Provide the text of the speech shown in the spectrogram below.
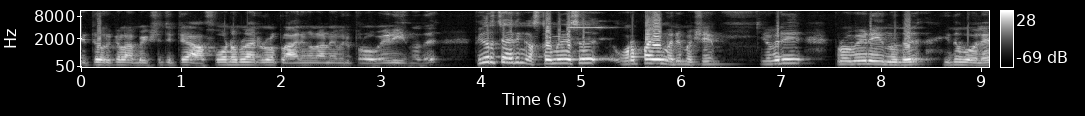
നെറ്റ്വർക്കുകളെ അപേക്ഷിച്ചിട്ട് അഫോർഡബിൾ ആയിട്ടുള്ള പ്ലാനുകളാണ് ഇവർ പ്രൊവൈഡ് ചെയ്യുന്നത്. തീർച്ചയായും കസ്റ്റമേഴ്സ് ഉറപ്പായും വരും. പക്ഷേ ഇവർ പ്രൊവൈഡ് ചെയ്യുന്നത് ഇതുപോലെ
